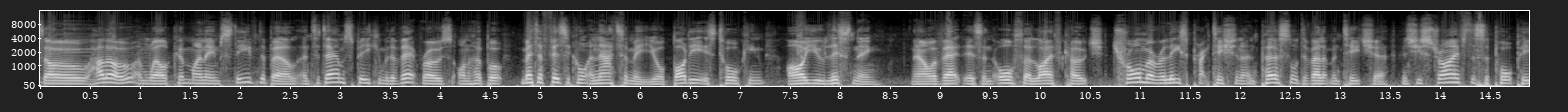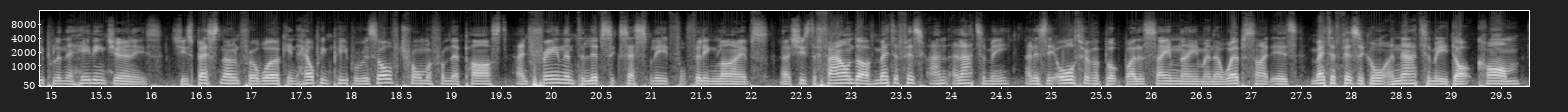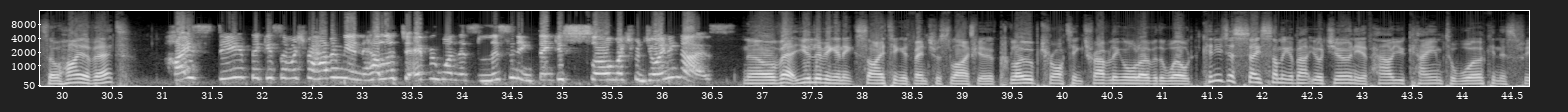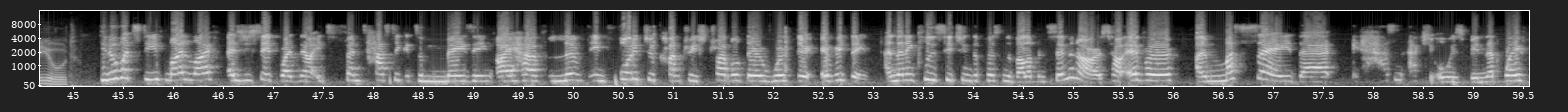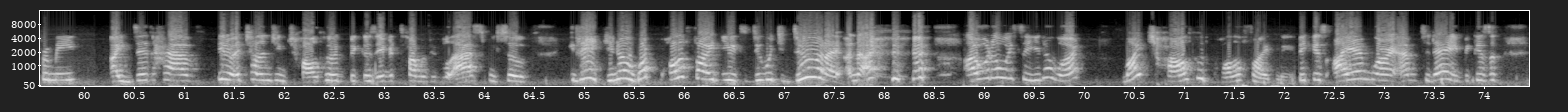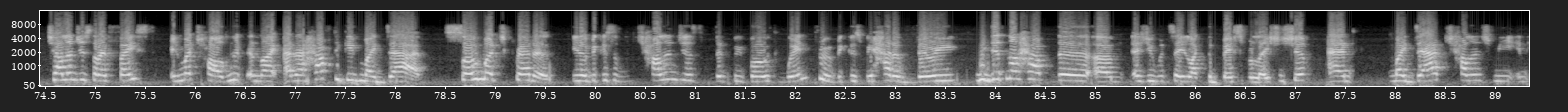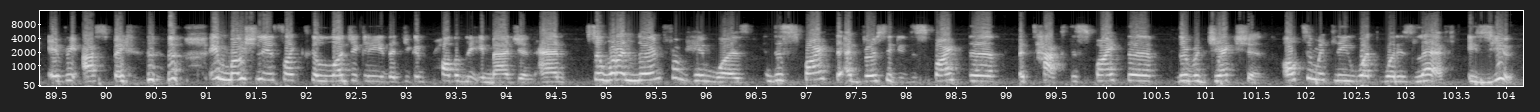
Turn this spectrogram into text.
So, hello and welcome. My name's Steve Nobel, and today I'm speaking with Yvette Rose on her book Metaphysical Anatomy Your Body is Talking. Are You Listening? Now, Yvette is an author, life coach, trauma release practitioner, and personal development teacher, and she strives to support people in their healing journeys. She's best known for her work in helping people resolve trauma from their past and freeing them to live successfully, fulfilling lives. Uh, she's the founder of Metaphysical Anatomy and is the author of a book by the same name, and her website is metaphysicalanatomy.com. So, hi, Yvette. Hi, Steve. Thank you so much for having me, and hello to everyone that's listening. Thank you so much for joining us. Now, Yvette, you're living an exciting, adventurous life. You're globe trotting, traveling all over the world. Can you just say something about your journey of how you came to work in this field? You know what, Steve? My life, as you said right now, it's fantastic. It's amazing. I have lived in 42 countries, traveled there, worked there, everything. And that includes teaching the personal development seminars. However, I must say that it hasn't actually always been that way for me. I did have, you know, a challenging childhood because every time when people ask me, so Yvette, you know, what qualified you to do what you do? And I, and I, I would always say, you know what? My childhood qualified me because I am where I am today because of challenges that I faced in my childhood, and I and I have to give my dad so much credit, you know, because of the challenges that we both went through. Because we had a very, we did not have the, um, as you would say, like the best relationship, and my dad challenged me in every aspect, emotionally and psychologically, that you can probably imagine. And so, what I learned from him was despite the adversity, despite the attacks, despite the, the rejection, ultimately, what, what is left is you.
